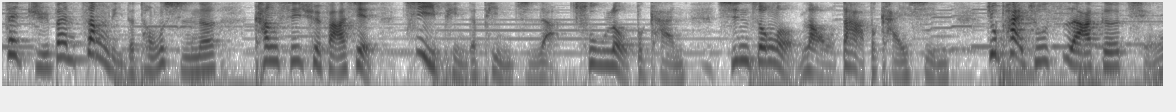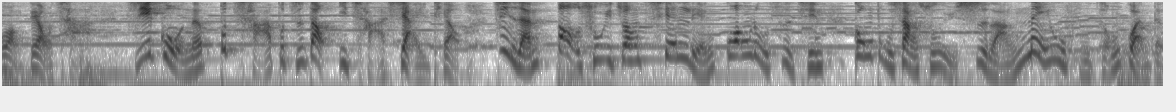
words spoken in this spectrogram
在举办葬礼的同时呢，康熙却发现祭品的品质啊粗陋不堪，心中哦老大不开心，就派出四阿哥前往调查。结果呢，不查不知道，一查吓一跳，竟然爆出一桩牵连光禄寺卿、工部尚书与侍郎、内务府总管的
